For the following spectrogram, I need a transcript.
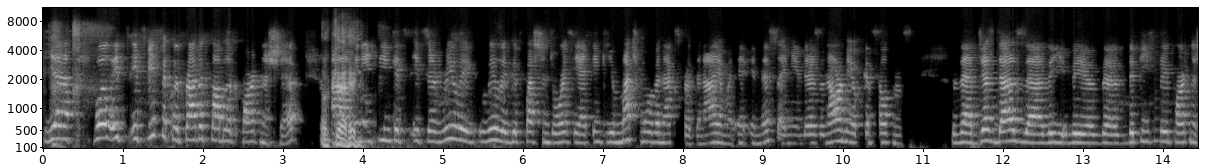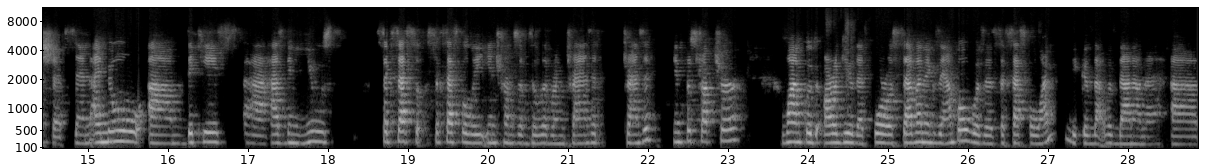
yeah, well, it's it's basically private-public partnership. Okay. Um, and I think it's it's a really really good question, Dorothy. I think you're much more of an expert than I am in, in this. I mean, there's an army of consultants that just does uh, the, the the the P3 partnerships, and I know um, the case uh, has been used success, successfully in terms of delivering transit transit infrastructure. One could argue that 407 example was a successful one because that was done on a, a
